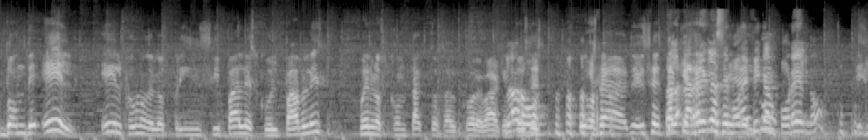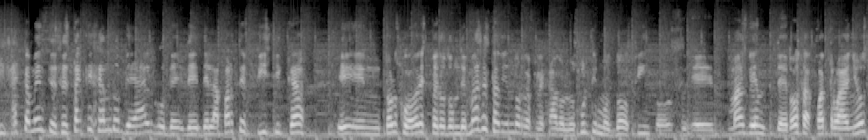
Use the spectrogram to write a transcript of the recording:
donde él, él fue uno de los principales culpables fue en los contactos al coreback. Entonces, o sea, las reglas se modifican por él, ¿no? Exactamente, se está quejando de algo, de, de, de la parte física en todos los jugadores, pero donde más está viendo reflejado los últimos dos, cinco, eh, más bien de dos a cuatro años,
